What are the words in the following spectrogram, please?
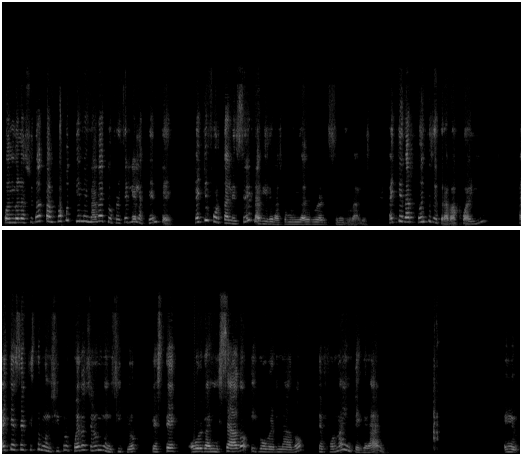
cuando la ciudad tampoco tiene nada que ofrecerle a la gente. Hay que fortalecer la vida de las comunidades rurales y rurales. Hay que dar fuentes de trabajo ahí. Hay que hacer que este municipio pueda ser un municipio que esté organizado y gobernado de forma integral. Eh,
